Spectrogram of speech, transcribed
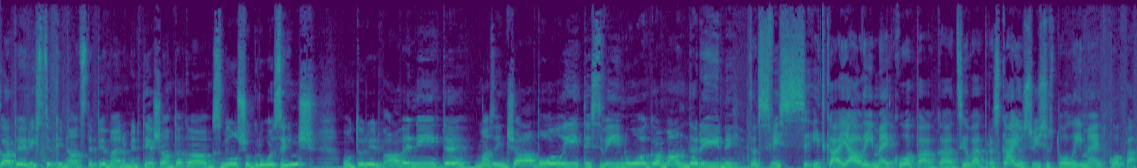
kā te ir izcekināts, te piemēram ir tiešām tā kā smilšu groziņš, un tur ir avenīte, maziņš ābolītis, vīnoga, mandarīni. Tas viss it kā jālīmē kopā, kā cilvēki prasa, kā jūs visus to līmējat kopā.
